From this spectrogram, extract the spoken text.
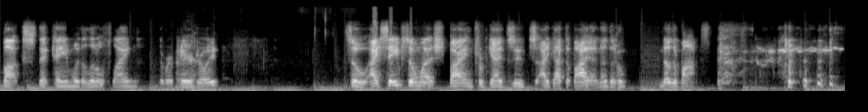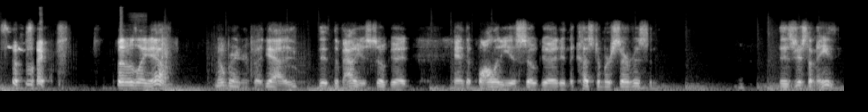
box that came with a little flying the repair Yeah. droid. So I saved so much buying from Gadzooks, I got to buy another another box. so it was like that was like, yeah, no brainer. But yeah, the, the value is so good and the quality is so good and the customer service and is just amazing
